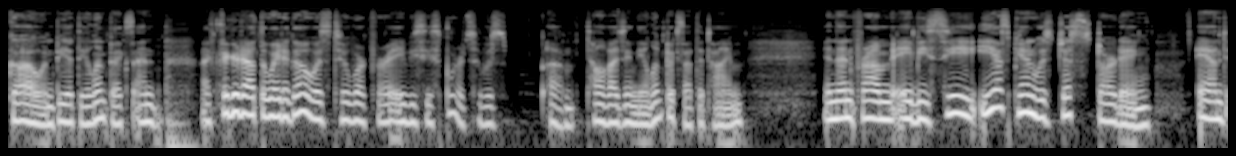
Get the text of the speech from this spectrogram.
go and be at the Olympics. And I figured out the way to go was to work for ABC Sports, who was um, televising the Olympics at the time. And then from ABC, ESPN was just starting. And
